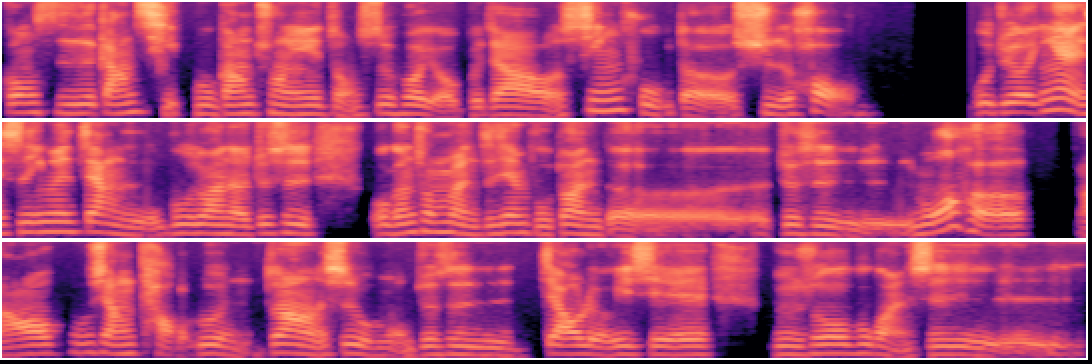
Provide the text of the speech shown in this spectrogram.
公司刚起步、刚创业，总是会有比较辛苦的时候。我觉得应该也是因为这样子，不断的就是我跟创办人之间不断的就是磨合，然后互相讨论。重要的是，我们就是交流一些，比如说不管是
